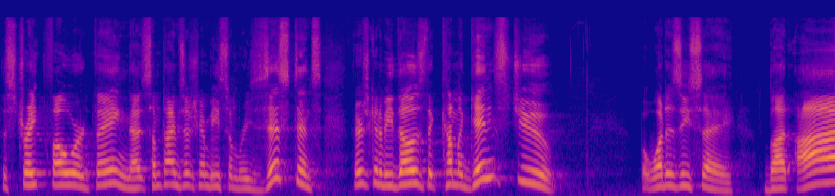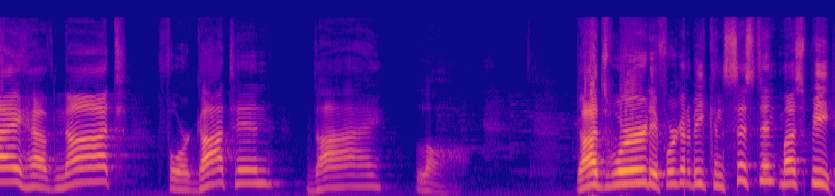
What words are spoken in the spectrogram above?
the straightforward thing. That sometimes there's going to be some resistance. There's going to be those that come against you. But what does he say? But I have not forgotten thy law. God's word, if we're going to be consistent, must be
